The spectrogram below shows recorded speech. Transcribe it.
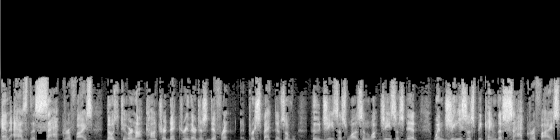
and as the sacrifice, those two are not contradictory, they're just different perspectives of who Jesus was and what Jesus did. When Jesus became the sacrifice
